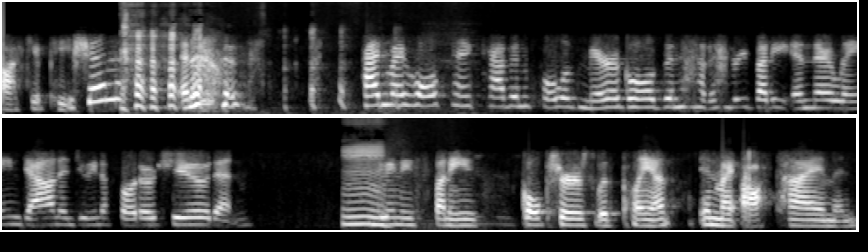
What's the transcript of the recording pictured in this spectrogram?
occupation, and I was had my whole tank cabin full of marigolds and had everybody in there laying down and doing a photo shoot and mm. doing these funny sculptures with plants in my off time and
